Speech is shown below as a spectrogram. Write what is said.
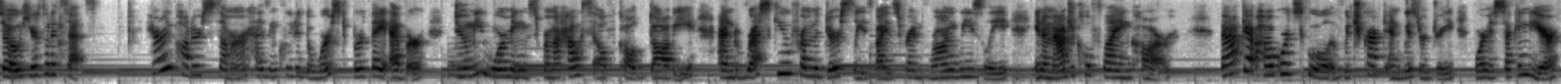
So, here's what it says Harry Potter's summer has included the worst birthday ever, doomy warmings from a house elf called Dobby, and rescue from the Dursleys by his friend Ron Weasley in a magical flying car. Back at Hogwarts School of Witchcraft and Wizardry for his second year,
